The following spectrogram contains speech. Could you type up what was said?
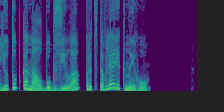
Ютуб канал Букзіла представляє книгу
